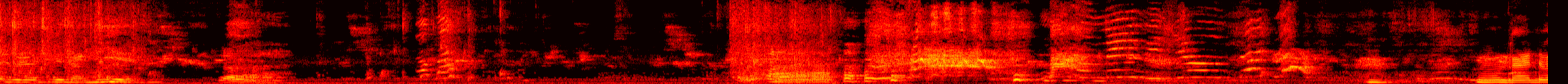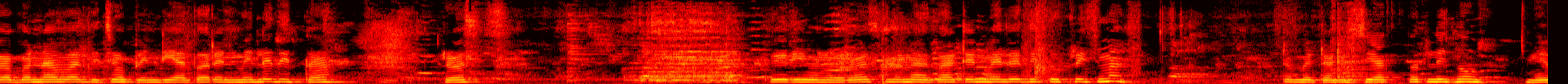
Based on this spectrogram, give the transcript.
રાજવી લાગીએ હું લાડવા બનાવવાથી જો પિંડિયા તરીને મેલે દીધા. રસ. કેરીઓનો રસ બનાવ કાઢીને મેલે દીધો ફ્રીજમાં. ટમેટાનું શાક કરી લીધું. ને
